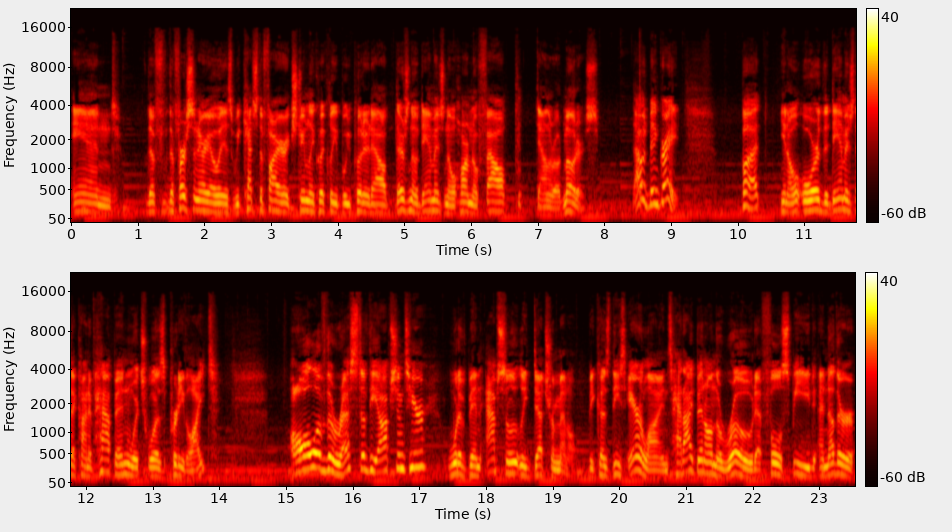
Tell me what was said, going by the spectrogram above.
and the, the first scenario is we catch the fire extremely quickly, we put it out, there's no damage, no harm, no foul, down the road motors. That would have been great. But, you know, or the damage that kind of happened, which was pretty light. All of the rest of the options here would have been absolutely detrimental because these airlines, had I been on the road at full speed another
